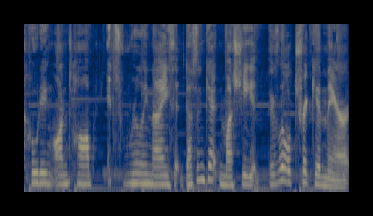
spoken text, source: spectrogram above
coating on top. It's really nice. It doesn't get mushy. There's a little trick in there.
